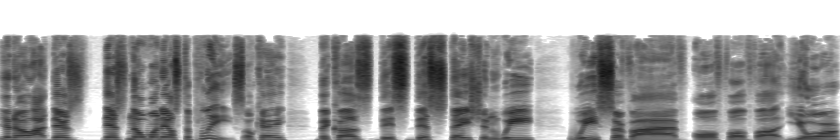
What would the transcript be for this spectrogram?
you know, I, there's there's no one else to please, okay? Because this this station we we survive off of uh, your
